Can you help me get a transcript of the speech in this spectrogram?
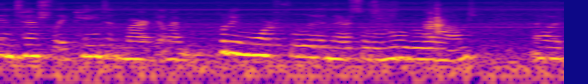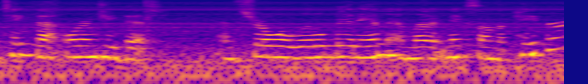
intentionally painted mark, and I'm putting more fluid in there so it'll move around. I'm gonna take that orangey bit and throw a little bit in and let it mix on the paper.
